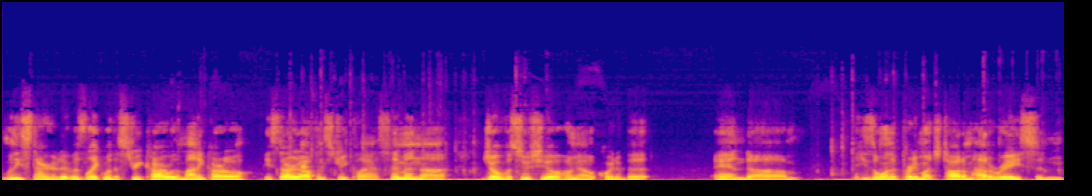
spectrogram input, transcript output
When he started, it was like with a street car with a Monte Carlo. He started off in street class. Him and uh, Joe Vasuccio hung out quite a bit, and um, he's the one that pretty much taught him how to race, and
